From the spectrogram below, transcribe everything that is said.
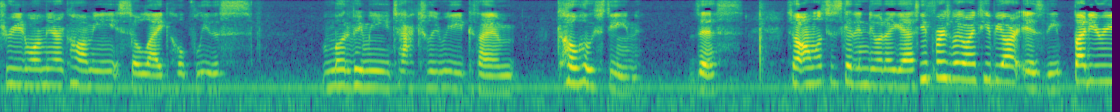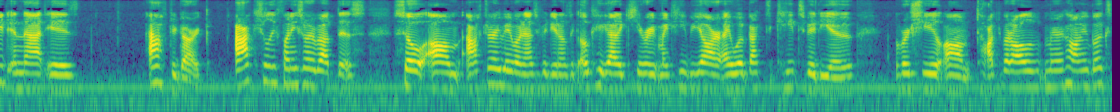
to read more Murakami. So like, hopefully this motivate me to actually read because I am co-hosting this so um, let's just get into it, I guess. The first book on my TBR is the buddy read, and that is After Dark. Actually, funny story about this. So um, after I made my announcement video, and I was like, okay, gotta curate my TBR. I went back to Kate's video where she um, talked about all of Murakami books,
